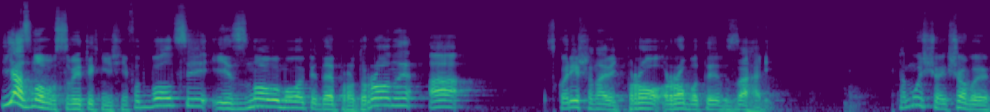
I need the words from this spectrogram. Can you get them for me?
Я знову в своїй технічній футболці, і знову мова піде про дрони, а скоріше навіть про роботи взагалі. Тому що якщо ви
